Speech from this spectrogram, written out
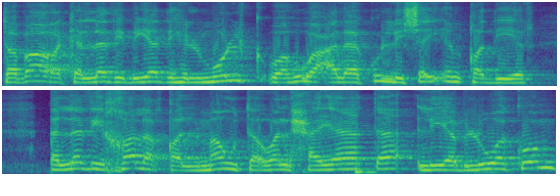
تبارك الذي بيده الملك وهو على كل شيء قدير. الذي خلق الموت والحياة ليبلوكم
